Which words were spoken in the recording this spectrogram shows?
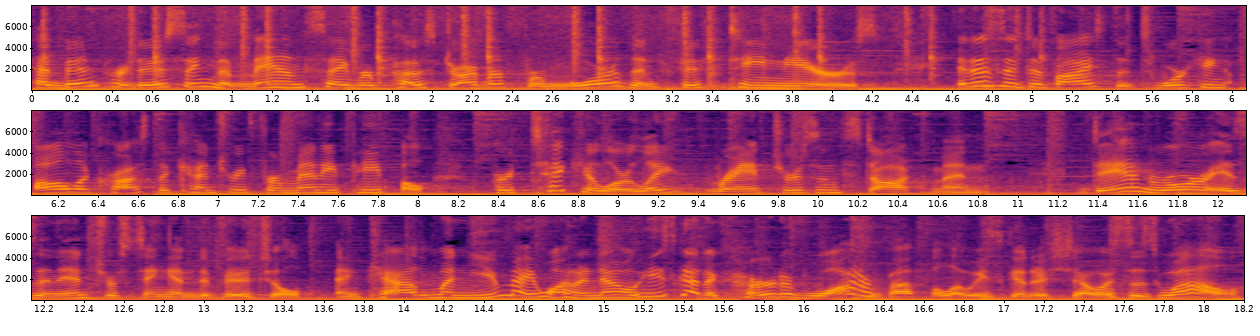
had been producing the Man Saver Post Driver for more than 15 years. It is a device that's working all across the country for many people, particularly ranchers and stockmen. Dan Rohr is an interesting individual, and cattlemen, you may want to know he's got a herd of water buffalo he's going to show us as well.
